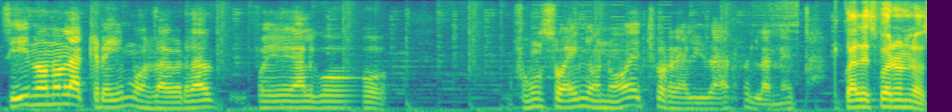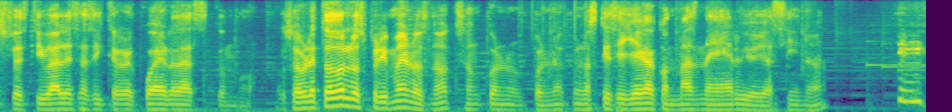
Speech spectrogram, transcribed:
Sí, no, no la creímos, la verdad fue algo, fue un sueño, ¿no? Hecho realidad, la neta. ¿Cuáles fueron los festivales así que recuerdas? Como, sobre todo los primeros, ¿no? Que son con, con los que se llega con más nervio y así, ¿no? Sí,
